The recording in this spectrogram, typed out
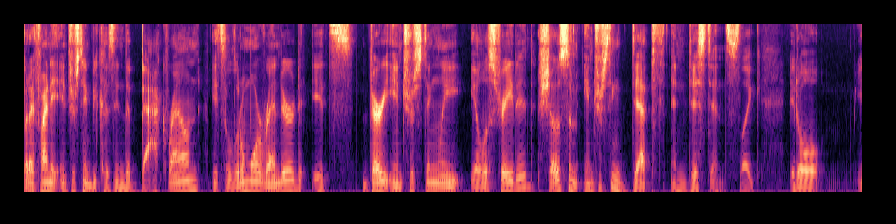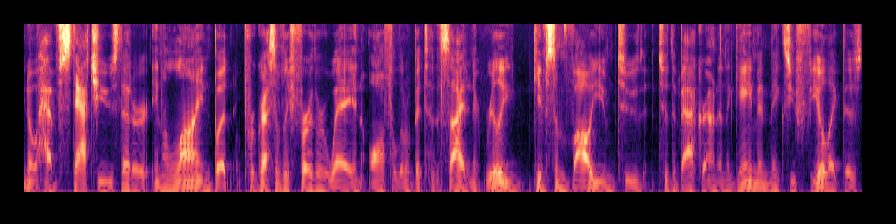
but I find it interesting because in the background, it's a little more rendered. It's very interestingly illustrated, shows some interesting depth and distance. Like it'll you know have statues that are in a line but progressively further away and off a little bit to the side and it really gives some volume to to the background in the game it makes you feel like there's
